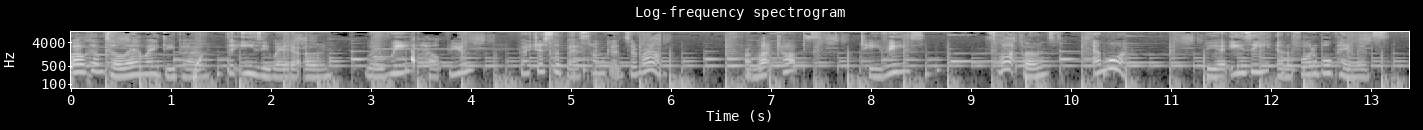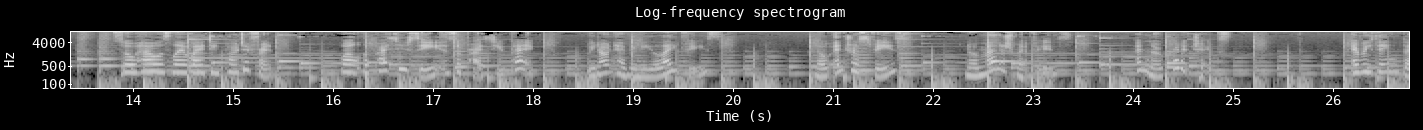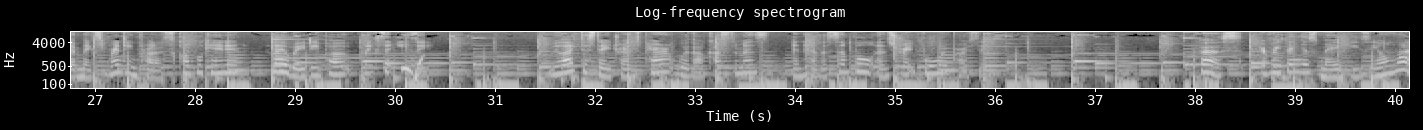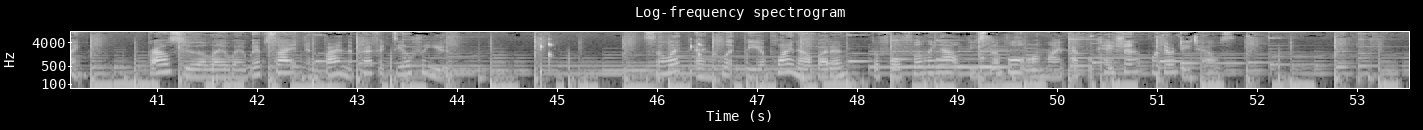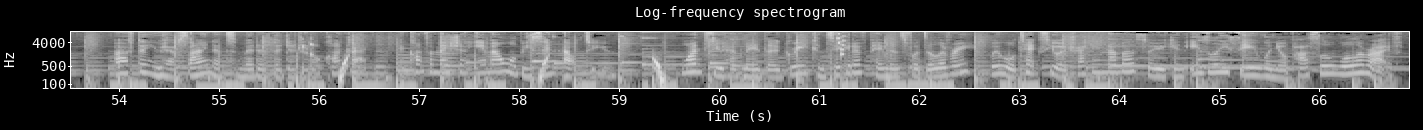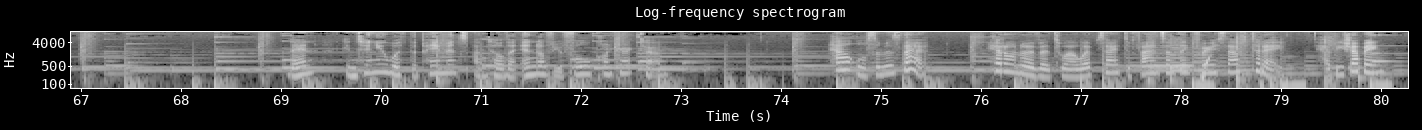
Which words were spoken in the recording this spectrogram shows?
Welcome to Layaway Depot, the easy way to own, where we help you purchase the best home goods around. From laptops, TVs, smartphones, and more, via easy and affordable payments. So, how is Layaway Depot different? Well, the price you see is the price you pay. We don't have any late fees, no interest fees, no management fees, and no credit checks. Everything that makes renting products complicated, Layaway Depot makes it easy. We like to stay transparent with our customers and have a simple and straightforward process. First, everything is made easy online. Browse through the Layaway website and find the perfect deal for you. Select and click the Apply Now button before filling out the simple online application with your details. After you have signed and submitted the digital contract, a confirmation email will be sent out to you. Once you have made the agreed consecutive payments for delivery, we will text you a tracking number so you can easily see when your parcel will arrive. Then, continue with the payments until the end of your full contract term. How awesome is that? Head on over to our website to find something for yourself today. Happy shopping!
